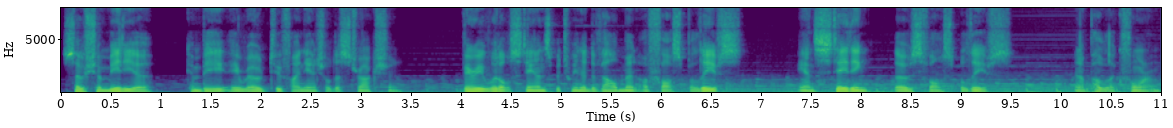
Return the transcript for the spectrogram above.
social media can be a road to financial destruction. Very little stands between the development of false beliefs and stating those false beliefs in a public forum.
